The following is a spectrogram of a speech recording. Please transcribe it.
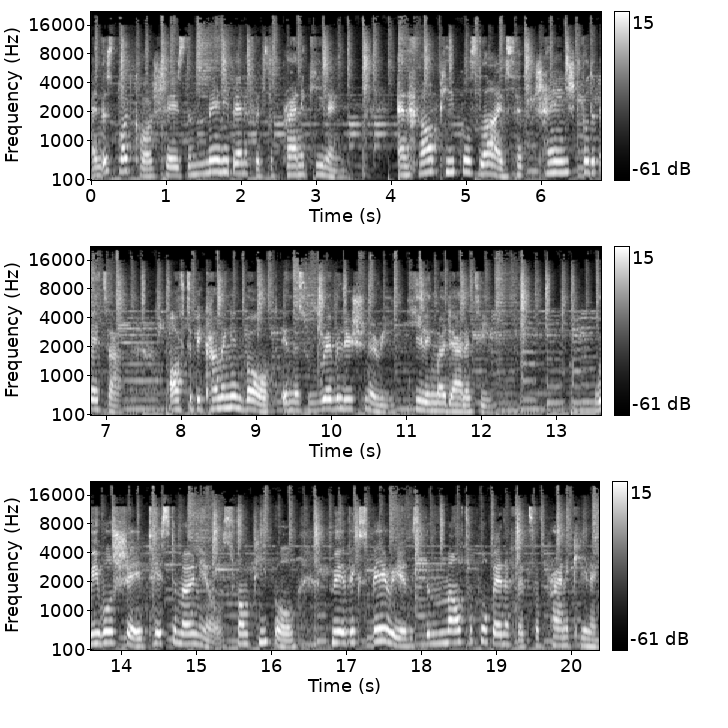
and this podcast shares the many benefits of pranic healing and how people's lives have changed for the better after becoming involved in this revolutionary healing modality. We will share testimonials from people who have experienced the multiple benefits of pranic healing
